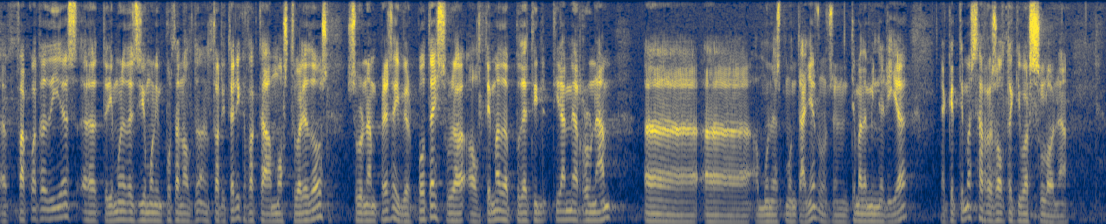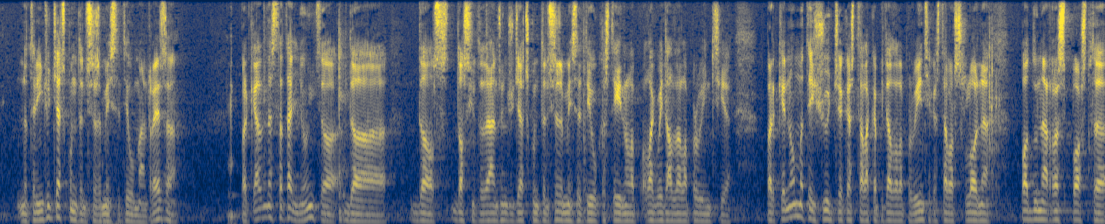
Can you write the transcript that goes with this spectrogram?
eh, fa quatre dies eh, tenim una decisió molt important al, al territori que afectava molts treballadors sobre una empresa, Iberpotash, sobre el tema de poder tirar més runam eh, eh, amb unes muntanyes, doncs, en tema de mineria, aquest tema s'ha resolt aquí a Barcelona. No tenim jutjats contenciós administratiu a Manresa. Per què han d'estar tan lluny de, de, dels, dels ciutadans uns jutjats contenciós administratiu que estiguin a la, a la capital de la província? Per què no el mateix jutge que està a la capital de la província, que està a Barcelona, pot donar resposta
